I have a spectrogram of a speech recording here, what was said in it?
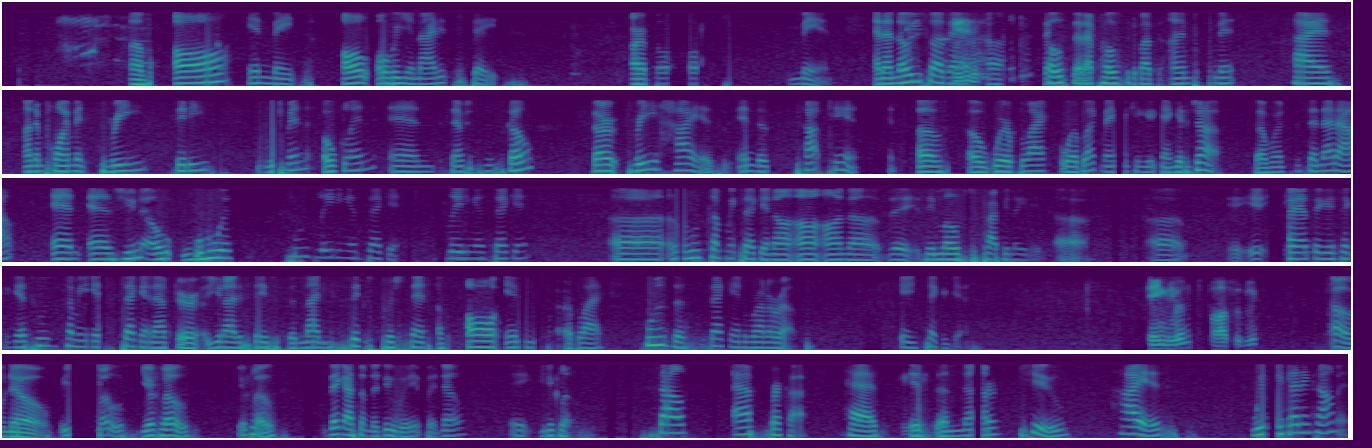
of all inmates all over United States are black men. And I know you saw that uh, post that I posted about the unemployment highest unemployment three cities: Richmond, Oakland, and San Francisco. Third, three highest in the top ten of, of where black where a black man can get, can get a job. So I wanted to send that out. And as you know, who is who's leading in second? Leading in second. Uh, who's coming second on on, on uh, the the most populated uh, uh, it, I have to take a guess. Who's coming in second after United States with the 96% of all inmates are black? Who's the second runner-up? Hey, take a guess. England, possibly. Oh no, you're close. You're close. You're close. They got something to do with it, but no, you're close. South Africa has is the number two highest. We have that in common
